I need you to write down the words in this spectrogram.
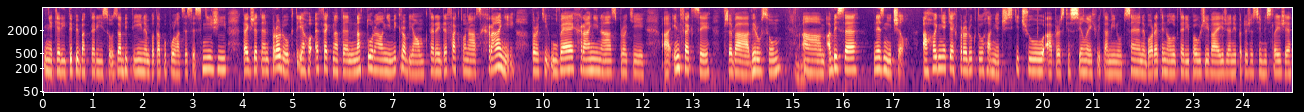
některé typy bakterií jsou zabitý nebo ta populace se sníží, takže ten produkt, jeho efekt na ten naturální mikrobiom, který de facto nás chrání proti UV, chrání nás proti a, infekci, třeba virusům, a, aby se nezničil. A hodně těch produktů, hlavně čističů a prostě silných vitamínů C nebo retinolu, který používají ženy, protože si myslí, že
